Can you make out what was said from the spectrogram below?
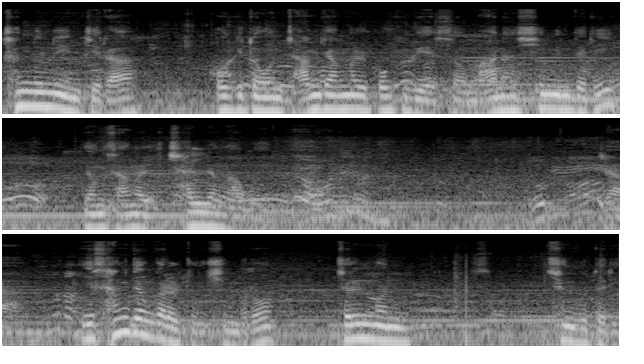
첫눈인지라 보기 좋은 장장을 보기 위해서 많은 시민들이 영상을 촬영하고 있네요. 자, 이 상점가를 중심으로 젊은 친구들이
